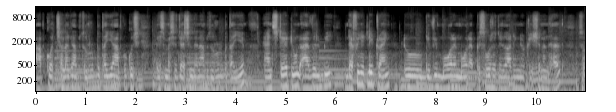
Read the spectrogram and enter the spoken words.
आपको अच्छा लगे, आप ज़रूर बताइए। आपको कुछ इसमें सजेशन देना, आप ज़रूर बताइए। And stay tuned I will be definitely trying to give you more and more episodes regarding nutrition and health so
